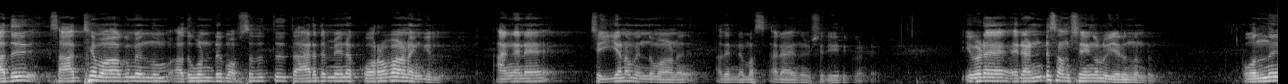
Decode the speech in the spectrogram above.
അത് സാധ്യമാകുമെന്നും അതുകൊണ്ട് മഫ്സദത്ത് താരതമ്യേന കുറവാണെങ്കിൽ അങ്ങനെ ചെയ്യണമെന്നുമാണ് അതിന്റെ മസാല എന്ന് വിശദീകരിക്കേണ്ടത്. ഇവിടെ രണ്ട് സംശയങ്ങൾ ഉയരുന്നുണ്ട്. ഒന്ന്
